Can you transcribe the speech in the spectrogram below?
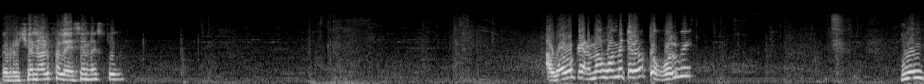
La región alfa le decían esto. A huevo que no me voy a meter autogol, güey. Bum.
